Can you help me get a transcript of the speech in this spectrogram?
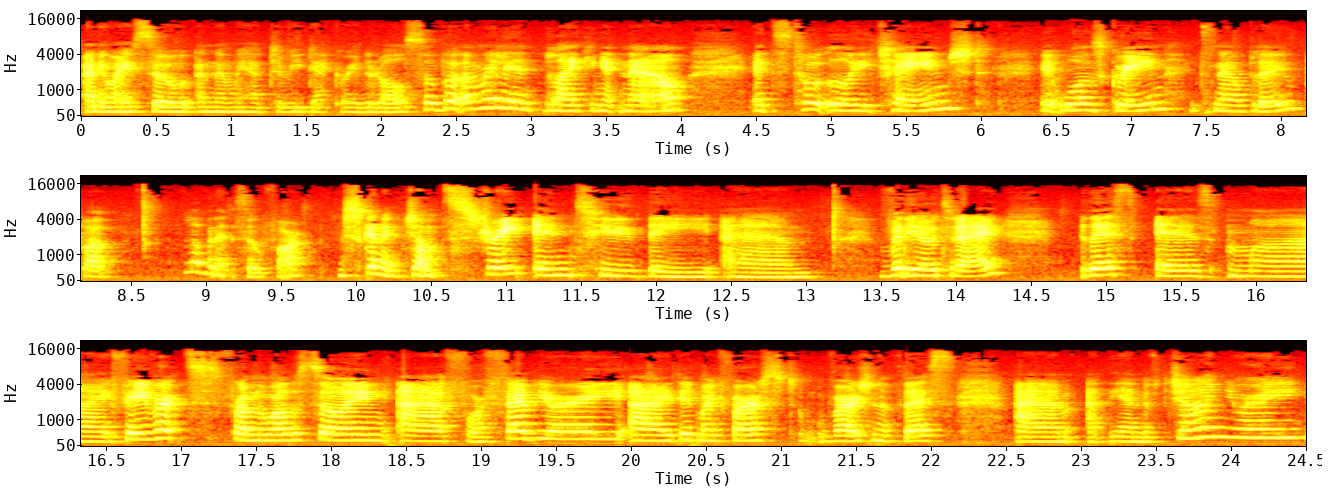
Anyway, so, and then we had to redecorate it also, but I'm really liking it now. It's totally changed. It was green, it's now blue, but loving it so far. I'm just gonna jump straight into the um, video today. This is my favorites from the world of sewing uh, for February. I did my first version of this um, at the end of January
